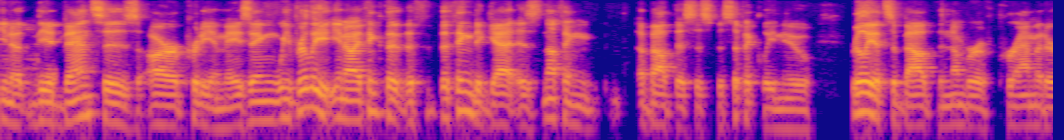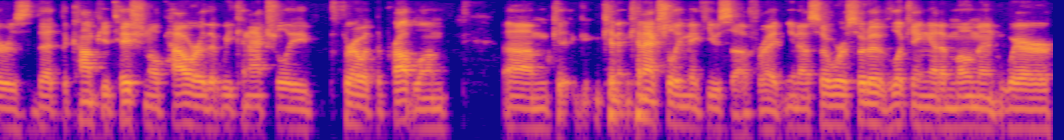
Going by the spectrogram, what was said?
you know the advances are pretty amazing. We've really, you know, I think the the, the thing to get is nothing about this is specifically new. Really, it's about the number of parameters that the computational power that we can actually throw at the problem um, can, can actually make use of, right? You know, so we're sort of looking at a moment where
